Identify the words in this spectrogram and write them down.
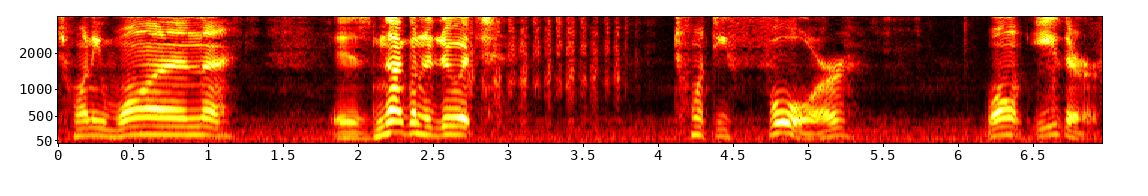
21 is not going to do it. 24 won't either.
